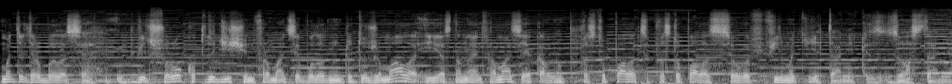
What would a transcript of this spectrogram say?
Модель робилася більш широко. Тоді ще інформації було ну, дуже мало, і основна інформація, яка ну, поступала, це поступала з цього фільму Титанік з з останнього.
